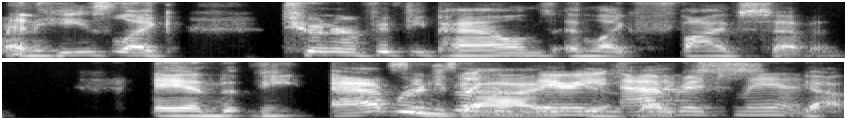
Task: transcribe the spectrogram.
And he's like 250 pounds and like five seven. And the average Seems guy like a very average like, man. yeah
